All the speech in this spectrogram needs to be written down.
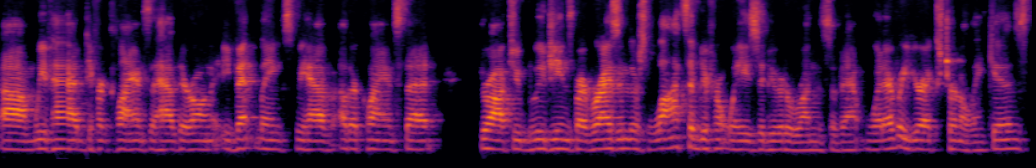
Um, we've had different clients that have their own event links. We have other clients that draw to Blue Jeans by Verizon. There's lots of different ways to be able to run this event. Whatever your external link is,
